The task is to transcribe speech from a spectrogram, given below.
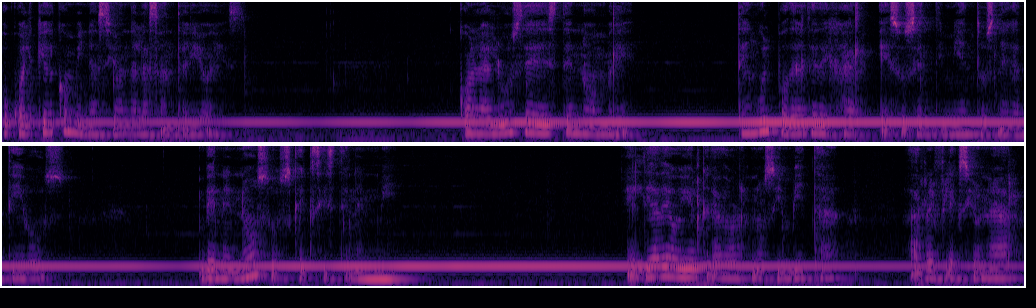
o cualquier combinación de las anteriores. Con la luz de este nombre, tengo el poder de dejar esos sentimientos negativos, venenosos que existen en mí. El día de hoy el Creador nos invita a reflexionar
